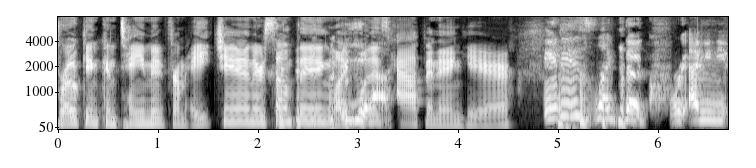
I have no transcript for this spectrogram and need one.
broken containment from 8chan or something. Like, what Yeah. is happening here? it is like the I mean, you,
